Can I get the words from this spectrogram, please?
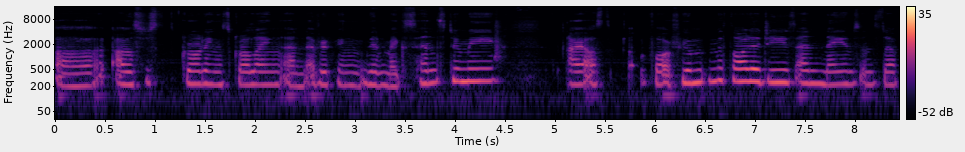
uh, I was just scrolling and scrolling, and everything didn't make sense to me. I asked for a few mythologies and names and stuff,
